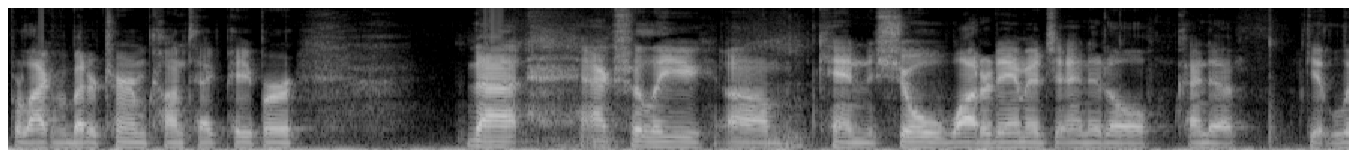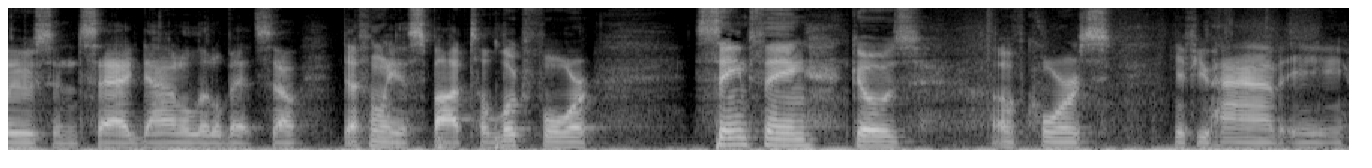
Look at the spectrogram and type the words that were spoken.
for lack of a better term, contact paper that actually um, can show water damage and it'll kind of get loose and sag down a little bit. So definitely a spot to look for. Same thing goes, of course, if you have a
